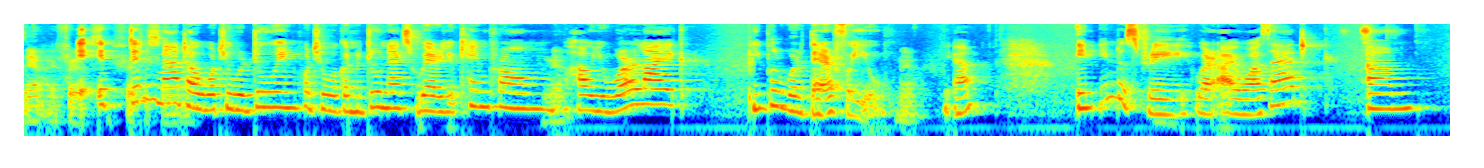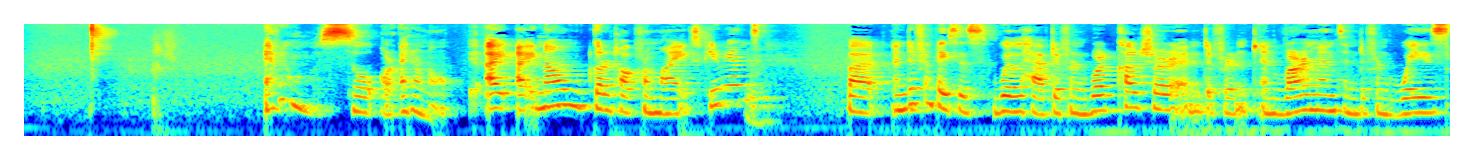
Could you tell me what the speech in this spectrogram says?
Yeah, I felt, It, it felt didn't matter what you were doing, what you were going to do next, where you came from, Yeah. how you were like. People were there for you. Yeah. Yeah. In industry where I was at, um, everyone was so, or I don't know. I, I now I'm gonna talk from my experience, Mhm. but in different places will have different work culture and different environments and different ways,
